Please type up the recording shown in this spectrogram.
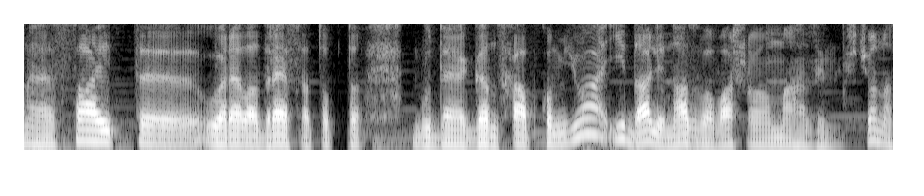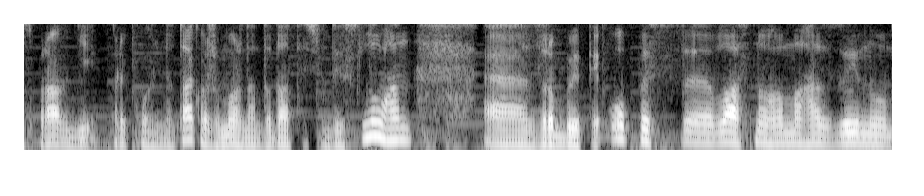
Е, Сайт, е, URL-адреса, тобто буде ganshub.com.ua і далі назва вашого магазину, що насправді прикольно. Також можна додати сюди слоган, е, зробити опис е, власного магазину,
